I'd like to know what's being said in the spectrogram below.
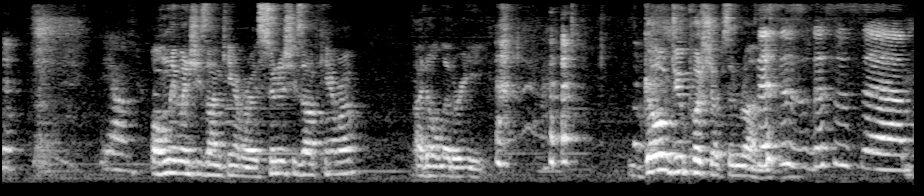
yeah. Only when she's on camera. As soon as she's off camera, I don't let her eat. Go do push-ups and run. This is this is um,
